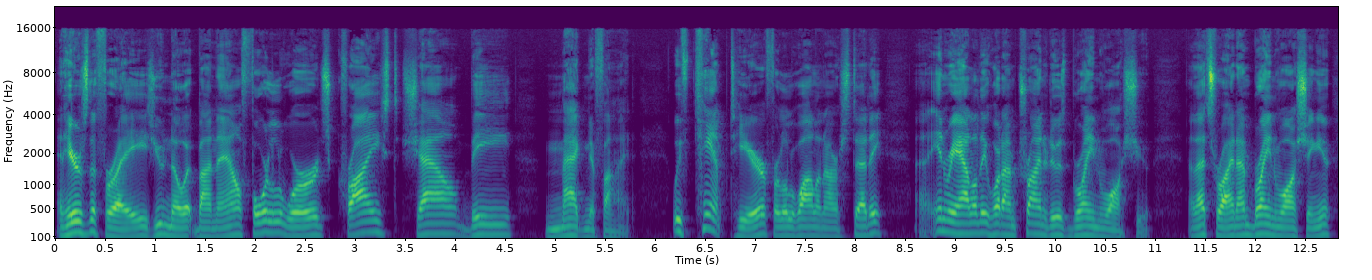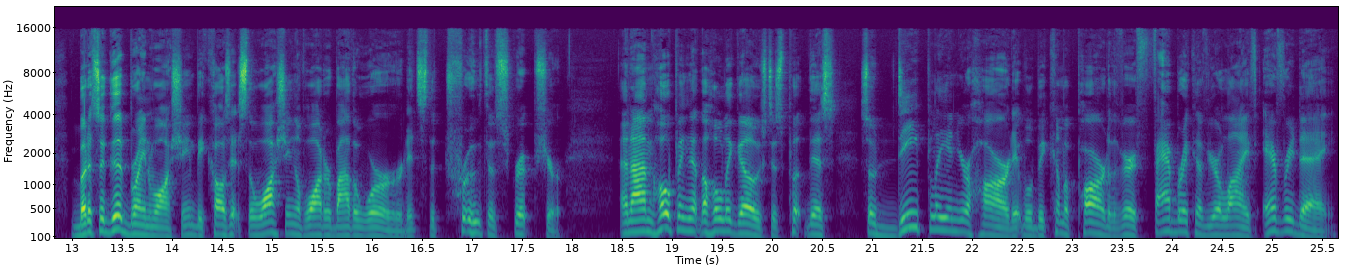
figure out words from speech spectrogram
And here's the phrase, you know it by now, four little words Christ shall be magnified. We've camped here for a little while in our study. Uh, in reality, what I'm trying to do is brainwash you. And that's right, I'm brainwashing you, but it's a good brainwashing because it's the washing of water by the Word. It's the truth of Scripture. And I'm hoping that the Holy Ghost has put this so deeply in your heart it will become a part of the very fabric of your life every day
